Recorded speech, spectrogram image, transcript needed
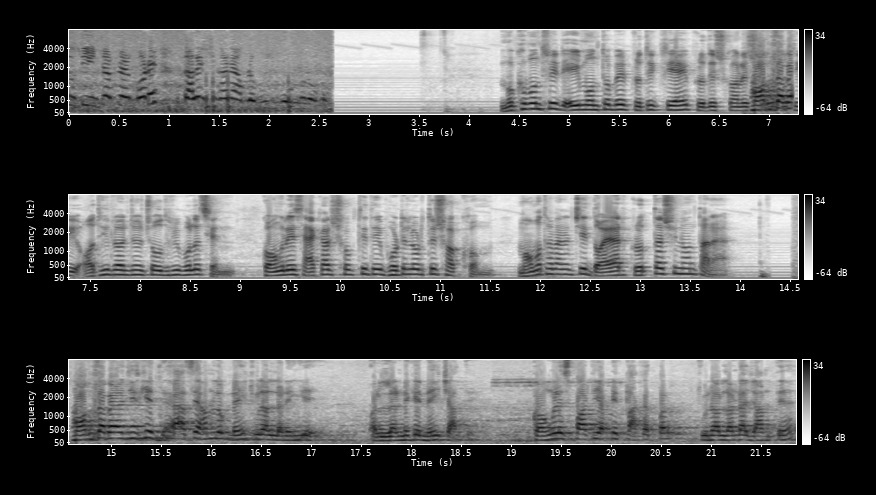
যদি ইন্টারফেয়ার করে তাহলে সেখানে আমরা বুঝব অন্যরকম। মুখ্যমন্ত্রীর এই মন্তব্যের প্রতিক্রিয়ায় প্রদেশ কংগ্রেস সভাপতি অধীর রঞ্জন চৌধুরী বলেছেন কংগ্রেস একার শক্তিতে ভোটে লড়তে সক্ষম মমতা ব্যানার্জি দয়ার প্রত্যাশী নন তারা ममता बनर्जी की दया से हम लोग नहीं चुनाव लड़ेंगे और लड़ने के नहीं चाहते कांग्रेस पार्टी अपनी ताकत पर चुनाव लड़ना जानते हैं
